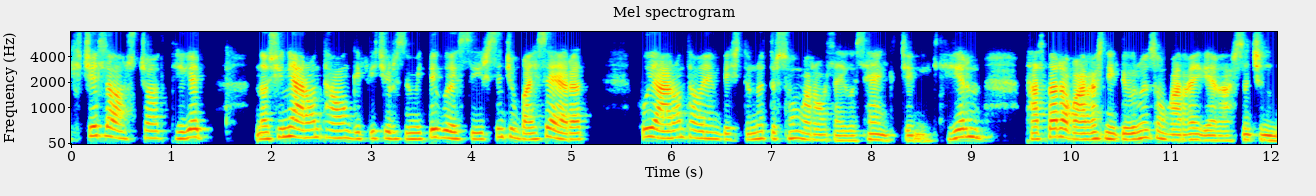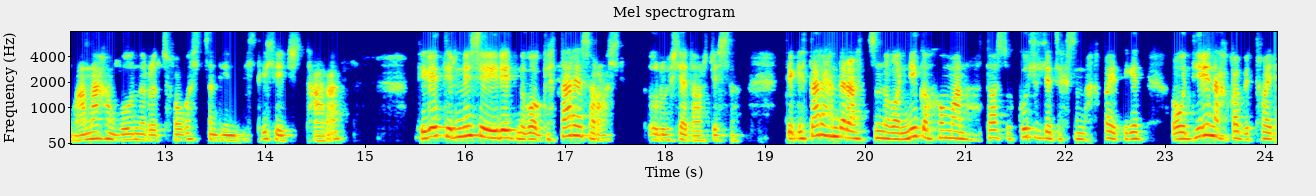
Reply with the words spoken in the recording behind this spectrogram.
хичээлээ орчоод тэгээд нөө шиний 15 гэдгийг ч ерөөсөө мдээгүй байсан. Ирсэн чинь баясаа яраад хүү 15 юм биш өнөөдөр сум гаргуул айгу сайн гэж юм. Тэгэхээр нь талбайраа гаргаж нэг дөрвөн сум гаргая гэж гарсан чинь манаахан бөөнөрөө цугалтсан тэнд бэлтгэл хийж таараад тэгээд тэрнээсээ ирээд нөгөө гитарын сургалт өргөжлээд орж исэн. Тэгээ гитарын дээр очсон нөгөө нэг охин маань хотоос укулеле загсан байхгүй. Тэгээд уг тэрийг авахгүй бит хоёр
